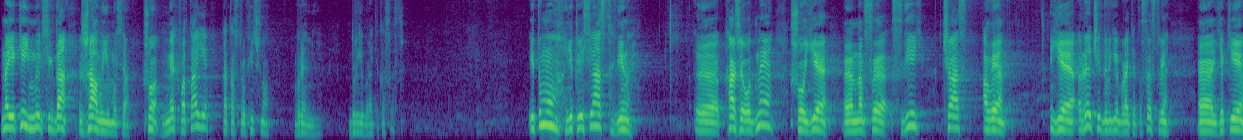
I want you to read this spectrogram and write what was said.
на який ми завжди жалуємося, що не вистачає катастрофічно времени. Дорогі браті та сестри. І тому Єклесіаст, він е, каже одне, що є на все свій час, але є речі, дорогі браті та сестри, е, які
